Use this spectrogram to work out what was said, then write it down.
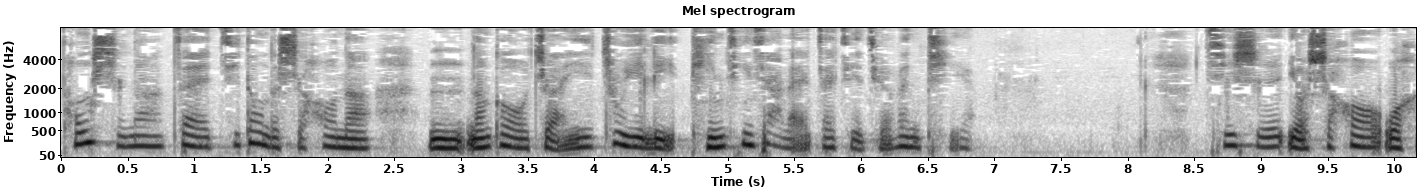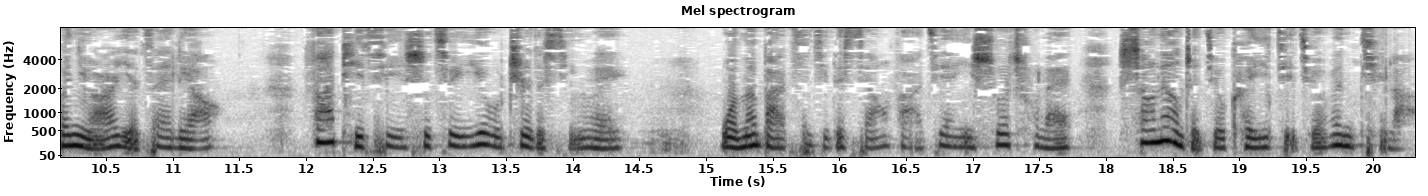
同时呢，在激动的时候呢，嗯，能够转移注意力，平静下来再解决问题。其实有时候我和女儿也在聊，发脾气是最幼稚的行为。我们把自己的想法、建议说出来，商量着就可以解决问题了。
